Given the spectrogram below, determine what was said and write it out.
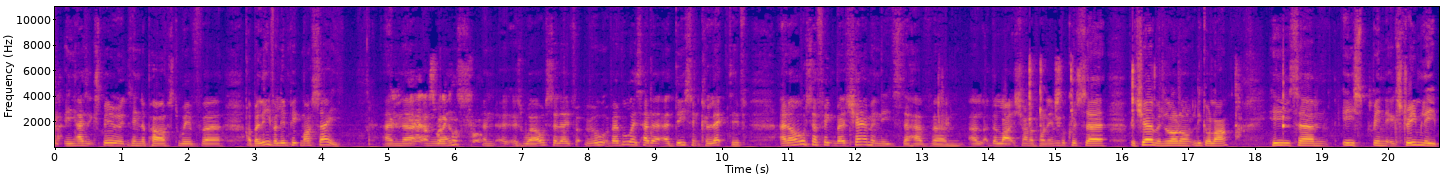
Yeah. he has experience in the past with, uh, I believe, Olympique Marseille, and uh, Yeah, and Lens, and uh, as well. So they've they've they've always had a, a decent collective, and I also think their chairman needs to have um, a, the light shone upon him because uh, the chairman Laurent Nicollin, he's um, he's been extremely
